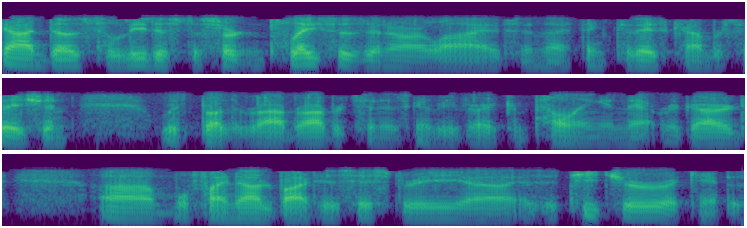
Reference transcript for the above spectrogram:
God does to lead us to certain places in our lives. And I think today's conversation with Brother Rob Robertson is going to be very compelling in that regard. Um, we'll find out about his history uh, as a teacher, a campus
